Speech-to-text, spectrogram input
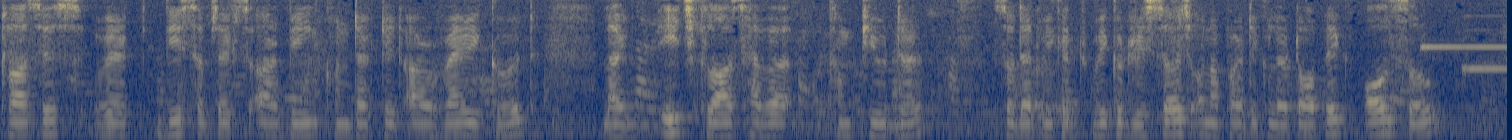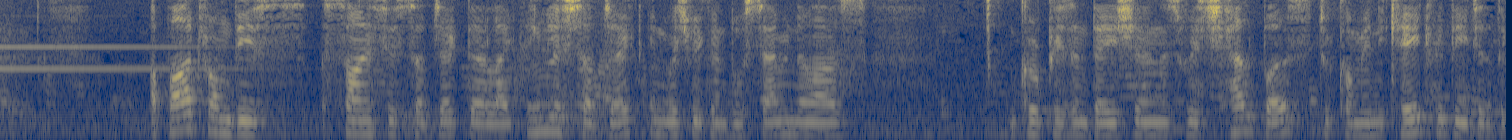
classes where these subjects are being conducted are very good. Like each class have a computer so that we could we could research on a particular topic. Also, apart from these sciences subject, there are like English subject in which we can do seminars, group presentations which help us to communicate with each other,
